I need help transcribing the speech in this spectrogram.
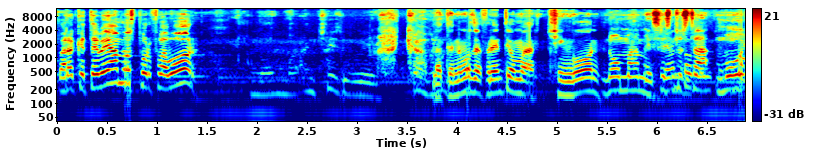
Para que te veamos, por favor. Ay, cabrón. La tenemos de frente, Omar. Chingón. No mames, esto está muy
